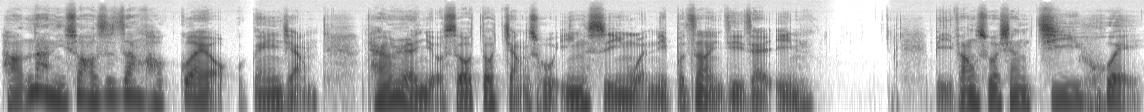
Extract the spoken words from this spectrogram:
好，那你说老师这样好怪哦。我跟你讲，台湾人有时候都讲出英式英文，你不知道你自己在英。比方说像机会，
